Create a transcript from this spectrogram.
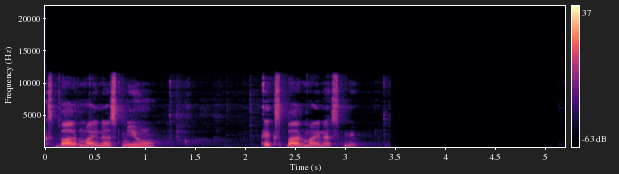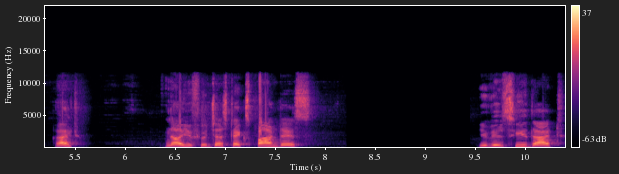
x bar minus mu x bar minus mu right. Now if you just expand this you will see that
